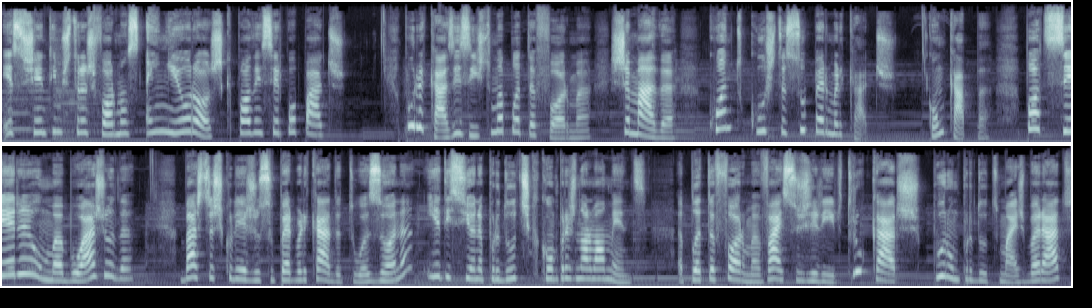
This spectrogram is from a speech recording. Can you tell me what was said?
esses cêntimos transformam-se em euros que podem ser poupados. Por acaso existe uma plataforma chamada Quanto Custa Supermercados? Com capa. Pode ser uma boa ajuda. Basta escolheres o supermercado da tua zona e adiciona produtos que compras normalmente. A plataforma vai sugerir trocares por um produto mais barato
